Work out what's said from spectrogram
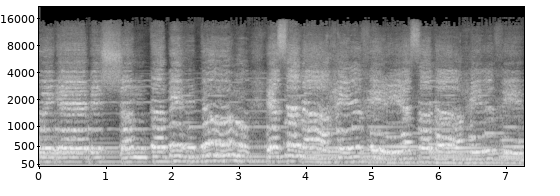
وجاب الشنطة بهدومه. يا صلاح الخير يا صلاح الخير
